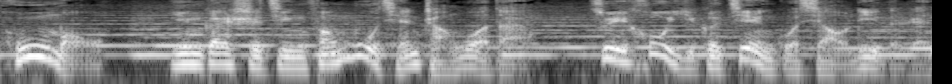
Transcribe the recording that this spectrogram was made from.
呼某应该是警方目前掌握的最后一个见过小丽的人。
